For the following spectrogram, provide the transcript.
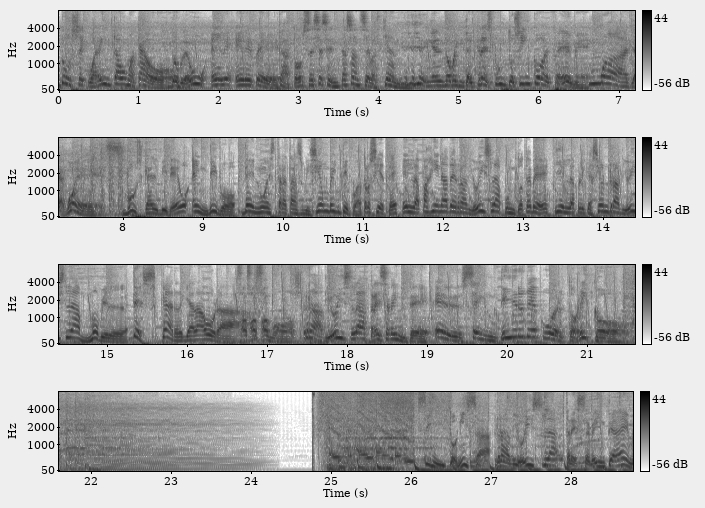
1240 Humacao, WL RP 1460 San Sebastián y en el 93.5 FM Mayagüez. Busca el video en vivo de nuestra transmisión 24/7 en la página de radioisla.tv y en la aplicación Radio Isla Móvil. Descarga la hora. Somos Radio Isla 1320, el sentir de Puerto Rico. Sintoniza Radio Isla 1320 AM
